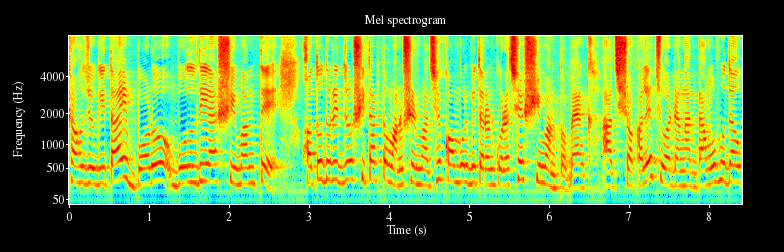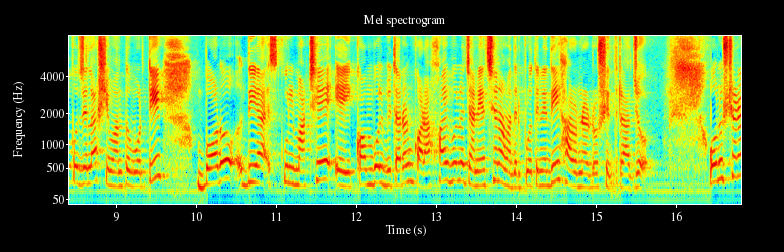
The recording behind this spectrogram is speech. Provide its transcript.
সহযোগিতায় বড় বলদিয়া সীমান্তে হতদরিদ্র শীতার্ত মানুষের মাঝে কম্বল বিতরণ করেছে সীমান্ত ব্যাংক। আজ সকালে চুয়াডাঙ্গার দামুরহুদা উপজেলা সীমান্তবর্তী বড়দিয়া স্কুল মাঠে এই কম্বল বিতরণ করা হয় বলে জানিয়েছেন আমাদের প্রতিনিধি হারুনার রশিদ রাজু। অনুষ্ঠানে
